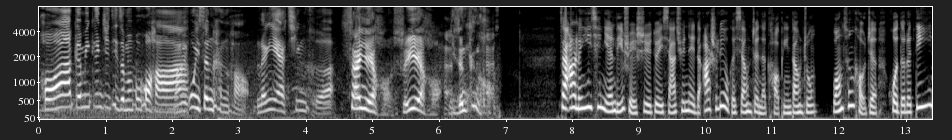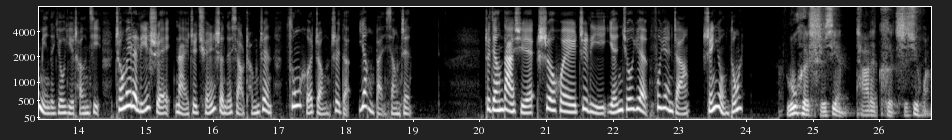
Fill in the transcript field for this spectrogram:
好啊，革命根据地怎么不好啊？卫生很好，人也亲和，山也好，水也好，人更好。”在二零一七年丽水市对辖区内的二十六个乡镇的考评当中。王村口镇获得了第一名的优异成绩，成为了丽水乃至全省的小城镇综合整治的样板乡镇。浙江大学社会治理研究院副院长沈永东：如何实现它的可持续化？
